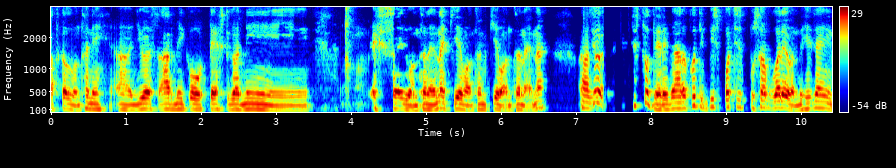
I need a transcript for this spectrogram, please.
आजकल हुन्छ नि युएस आर्मीको टेस्ट गर्ने एक्सर्साइज भन्छन् होइन? के भन्छन् के भन्छन् होइन? त्यो त्यस्तो धेरै गाह्रो कति बिस पच्चिस पुसअप गऱ्यो भनेदेखि चाहिँ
